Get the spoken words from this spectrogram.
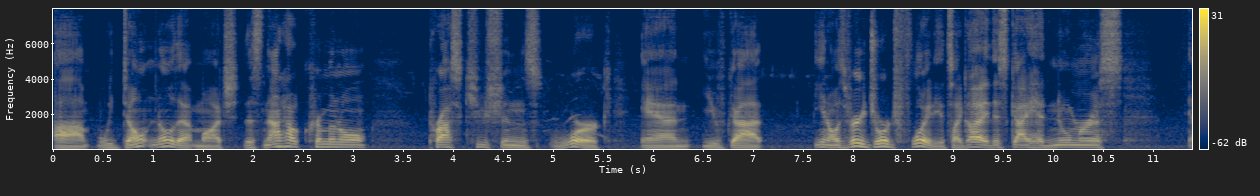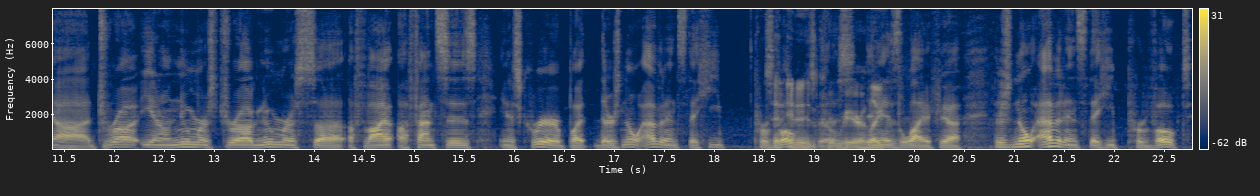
Um, we don't know that much. That's not how criminal prosecutions work. And you've got, you know, it's very George Floyd. It's like, oh, this guy had numerous uh, drug, you know, numerous drug, numerous uh, offenses in his career, but there's no evidence that he provoked in his this, career, in like- his life. Yeah, there's no evidence that he provoked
